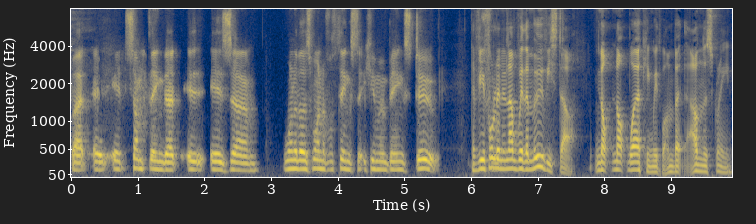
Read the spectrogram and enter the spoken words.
but it, it's something that is, is um, one of those wonderful things that human beings do. Have you fallen in love with a movie star? Not not working with one, but on the screen.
